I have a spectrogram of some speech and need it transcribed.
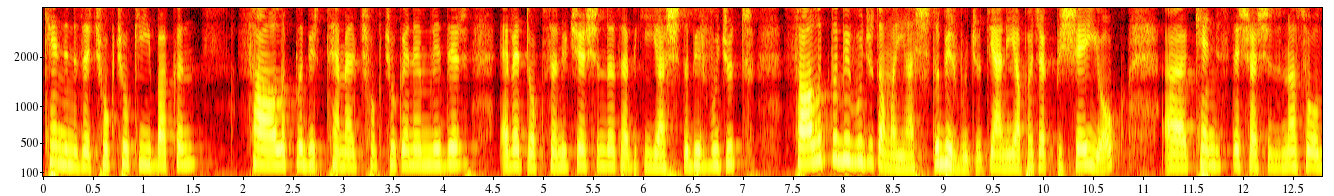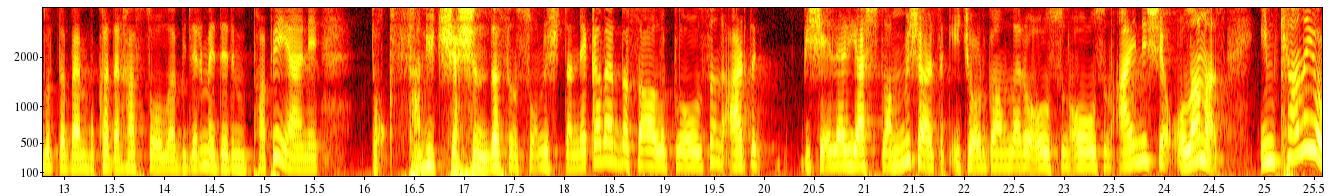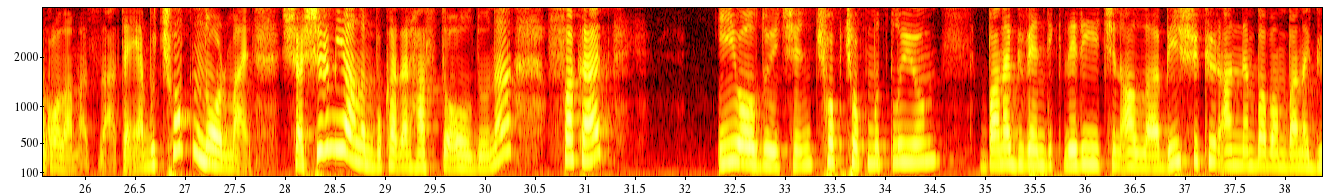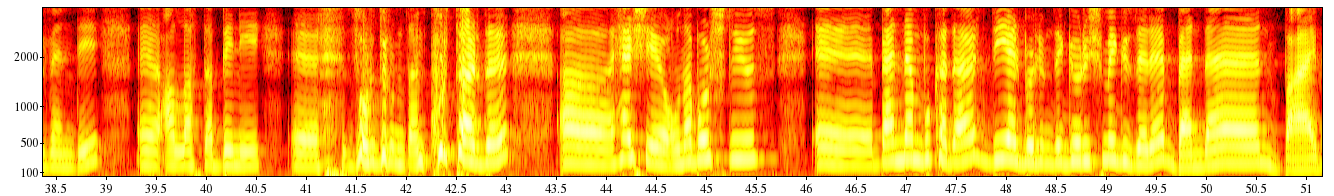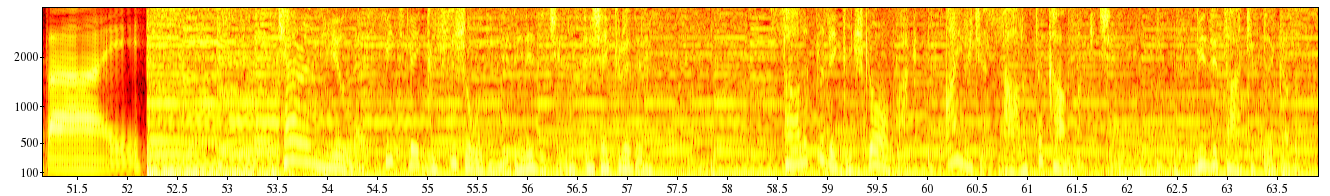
kendinize çok çok iyi bakın. Sağlıklı bir temel çok çok önemlidir. Evet 93 yaşında tabii ki yaşlı bir vücut. Sağlıklı bir vücut ama yaşlı bir vücut. Yani yapacak bir şey yok. Ee, kendisi de şaşırdı. Nasıl olur da ben bu kadar hasta olabilirim? E dedim papi yani 93 yaşındasın sonuçta ne kadar da sağlıklı olsan artık bir şeyler yaşlanmış artık iç organları olsun o olsun aynı şey olamaz. İmkanı yok olamaz zaten. Yani bu çok normal. Şaşırmayalım bu kadar hasta olduğuna. Fakat iyi olduğu için çok çok mutluyum. Bana güvendikleri için Allah'a bin şükür annem babam bana güvendi. Ee, Allah da beni e, zor durumdan kurtardı. Ee, her şeye ona borçluyuz. Ee, benden bu kadar. Diğer bölümde görüşmek üzere. Benden bye bye. Karen Hill'le Fit ve Güçlü Show'u dinlediğiniz için teşekkür ederiz. Sağlıklı ve güçlü olmak, ayrıca sağlıklı kalmak için bizi takipte kalın.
